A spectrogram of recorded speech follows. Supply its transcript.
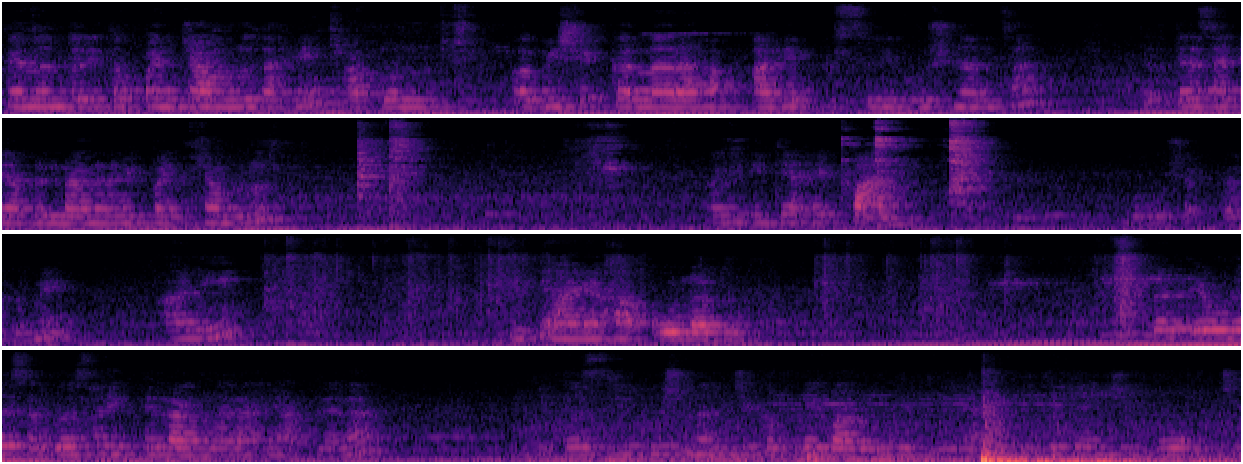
त्यानंतर इथं पंचामृत आहे. आपण अभिषेक करणार आहे श्रीकृष्णांचा. तर त्यासाठी आपल्याला लागणार आहे पंचामृत. आणि इथे आहे पाणी. बघू शकता तुम्ही. आणि इथे आहे हा ओला दूध तर एवढं सगळं साहित्य लागणार आहे आपल्याला. इथं श्रीकृष्णांचे कपडे काढून घेतलेले आहेत. इथे त्यांची बोमची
